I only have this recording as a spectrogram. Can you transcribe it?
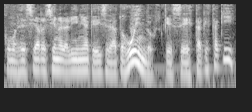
como les decía recién, a la línea que dice datos Windows, que es esta que está aquí,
